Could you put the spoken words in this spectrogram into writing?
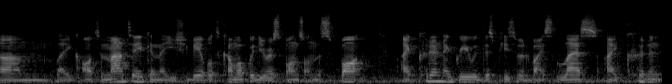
um, like automatic and that you should be able to come up with your response on the spot. I couldn't agree with this piece of advice less. I couldn't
